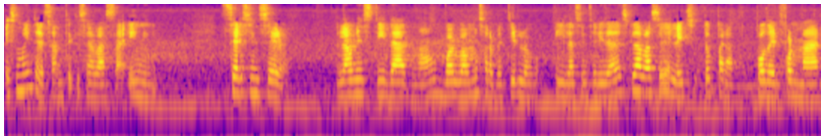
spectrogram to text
es muy interesante que se basa en ser sincero, la honestidad, ¿no? Volvamos a repetirlo. Y la sinceridad es la base del éxito para poder formar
